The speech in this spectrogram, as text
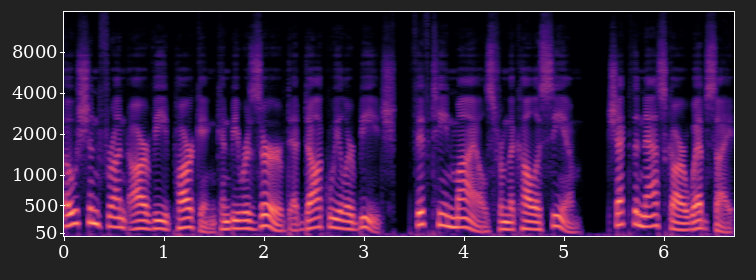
Oceanfront RV parking can be reserved at Dockweiler Beach, 15 miles from the Coliseum. Check the NASCAR website.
